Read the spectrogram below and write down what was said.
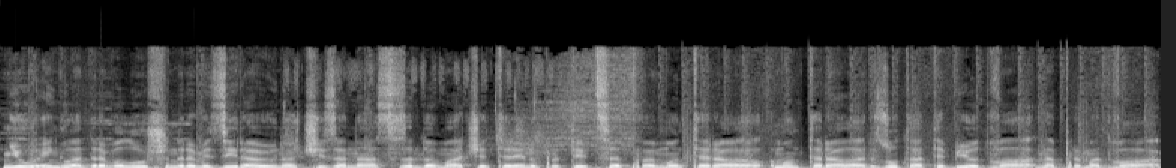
New England Revolution remizirao je u noći za nas za domaćem terenu protiv CF Monterala, rezultat je bio 2 naprema 2.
